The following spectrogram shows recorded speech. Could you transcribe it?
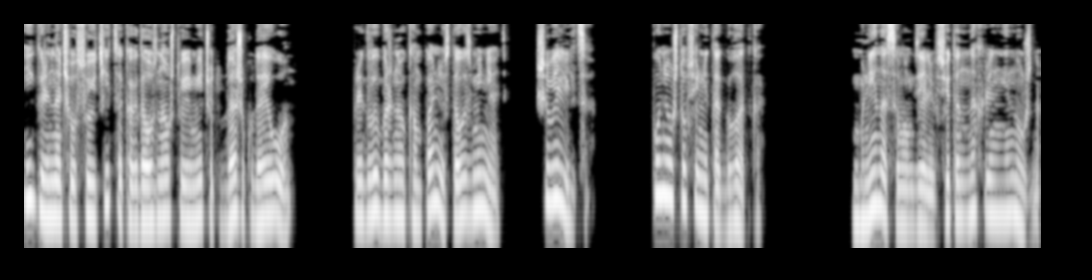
Игорь начал суетиться, когда узнал, что я мечу туда же, куда и он. Предвыборную кампанию стал изменять, шевелиться. Понял, что все не так гладко. Мне на самом деле все это нахрен не нужно.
